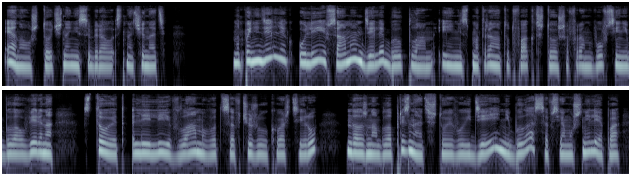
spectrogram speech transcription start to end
и она уж точно не собиралась начинать. На понедельник у Ли в самом деле был план, и, несмотря на тот факт, что Шафран вовсе не была уверена, стоит ли Ли вламываться в чужую квартиру, должна была признать, что его идея не была совсем уж нелепа —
